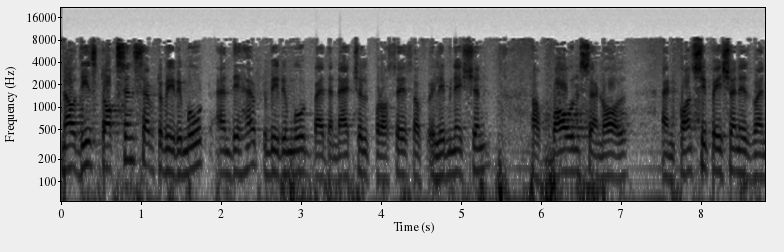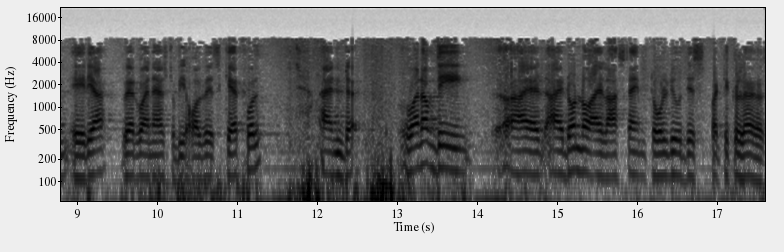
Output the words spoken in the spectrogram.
Now these toxins have to be removed and they have to be removed by the natural process of elimination of bowels and all. And constipation is one area where one has to be always careful. And one of the, I, I don't know, I last time told you this particular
